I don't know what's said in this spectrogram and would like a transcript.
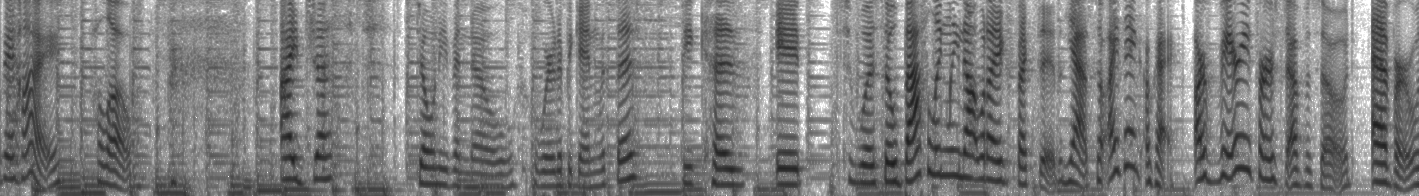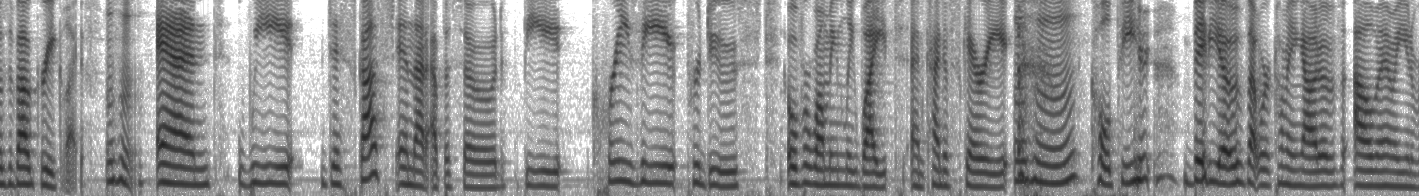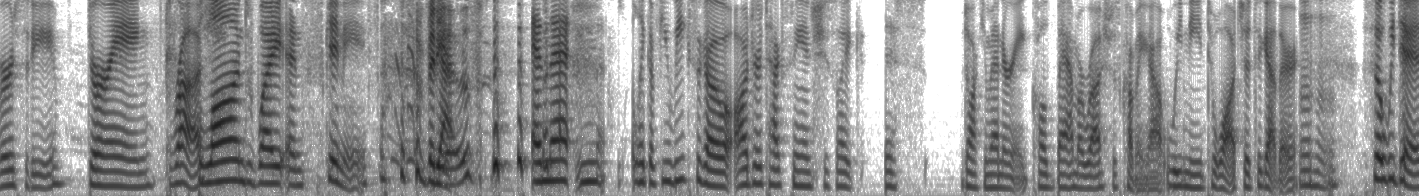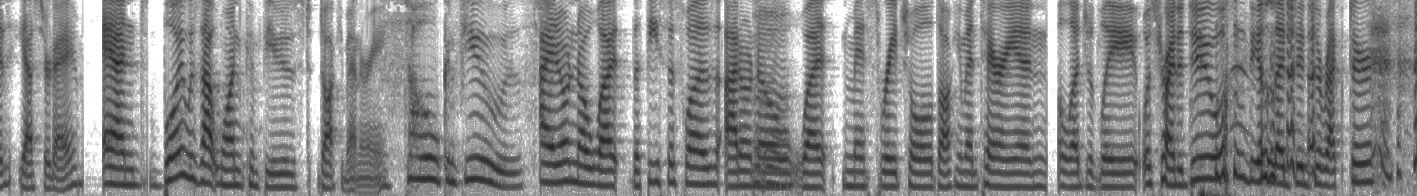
Okay, hi. Hello. I just don't even know where to begin with this because it was so bafflingly not what I expected. Yeah, so I think, okay, our very first episode ever was about Greek life. Mm-hmm. And we discussed in that episode the crazy produced, overwhelmingly white, and kind of scary culty videos that were coming out of Alabama University during Rush. Blonde, white, and skinny videos. and then like a few weeks ago, Audra texted me and she's like, "This documentary called Bama Rush is coming out. We need to watch it together." Mm-hmm. So we did yesterday, and boy, was that one confused documentary. So confused. I don't know what the thesis was. I don't know what Miss Rachel documentarian allegedly was trying to do. the alleged director.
